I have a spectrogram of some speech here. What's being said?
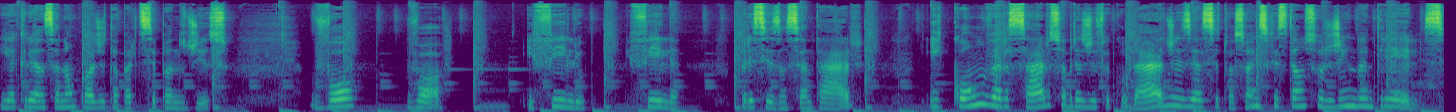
e a criança não pode estar participando disso. Vô, vó e filho e filha precisam sentar e conversar sobre as dificuldades e as situações que estão surgindo entre eles,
